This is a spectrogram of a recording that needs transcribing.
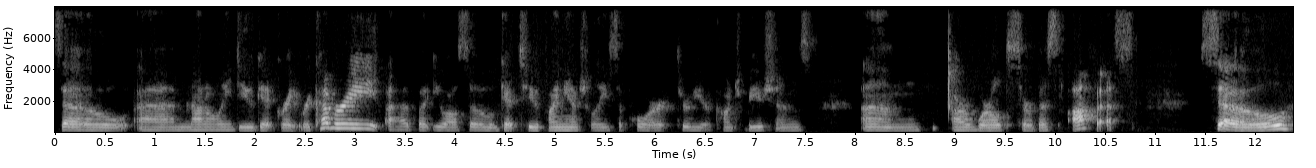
So um, not only do you get great recovery, uh, but you also get to financially support through your contributions um, our World Service office. So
